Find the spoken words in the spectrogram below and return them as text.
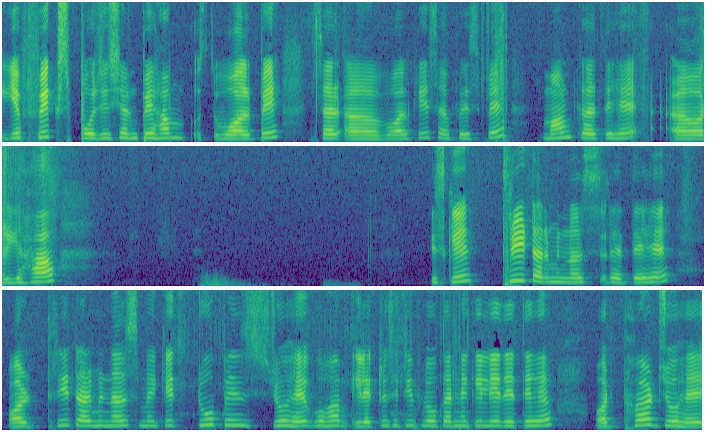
ये फिक्स पोजीशन पे हम वॉल पे सर वॉल के सरफेस पे माउंट करते हैं और यहाँ इसके थ्री टर्मिनल्स रहते हैं और थ्री टर्मिनल्स में के टू पिंस जो है, वो हम इलेक्ट्रिसिटी फ्लो करने के लिए देते हैं और थर्ड जो है,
